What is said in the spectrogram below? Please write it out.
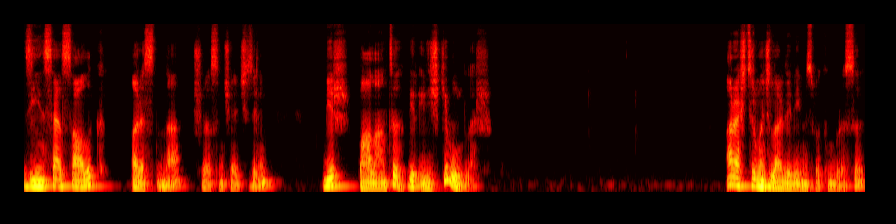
zihinsel sağlık arasında şurasını şöyle çizelim. Bir bağlantı, bir ilişki buldular. Araştırmacılar dediğimiz bakın burası.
